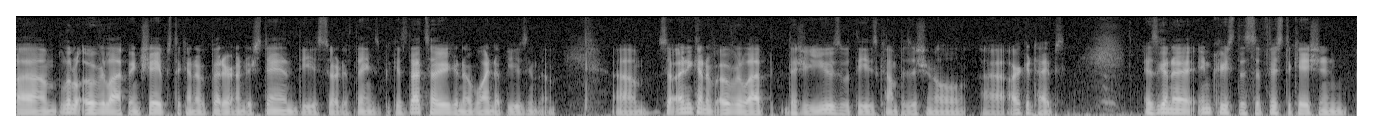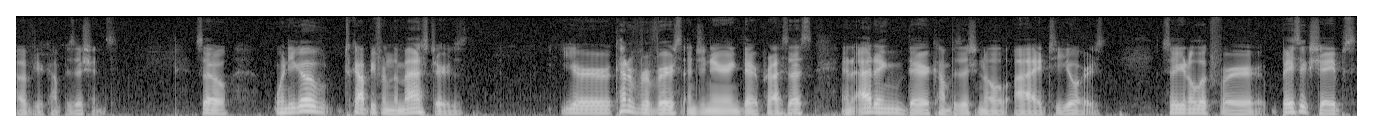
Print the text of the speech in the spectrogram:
um, little overlapping shapes to kind of better understand these sort of things because that's how you're going to wind up using them. Um, so any kind of overlap that you use with these compositional uh, archetypes is going to increase the sophistication of your compositions. So when you go to copy from the masters, you're kind of reverse engineering their process and adding their compositional eye to yours. So you're going to look for basic shapes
